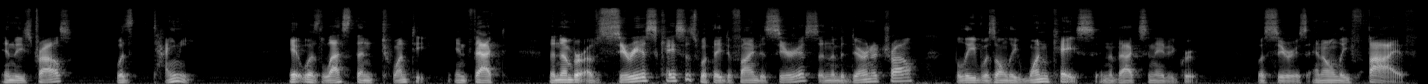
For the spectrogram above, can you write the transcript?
in these trials was tiny. It was less than 20. In fact, the number of serious cases, what they defined as serious in the Moderna trial, believe was only one case in the vaccinated group was serious, and only five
